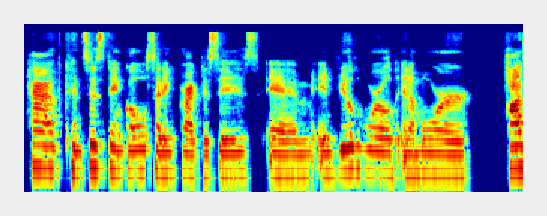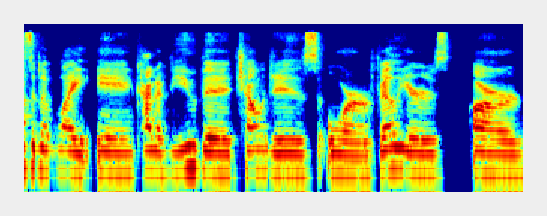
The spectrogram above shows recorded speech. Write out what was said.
have consistent goal setting practices and, and view the world in a more positive light and kind of view the challenges or failures are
